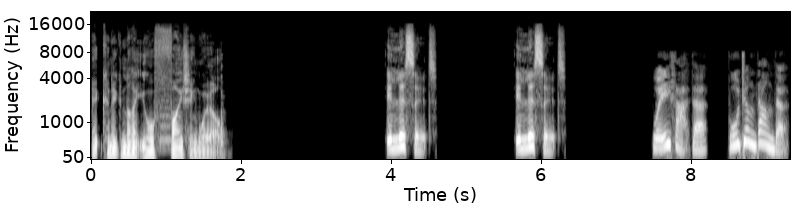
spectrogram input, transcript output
It can ignite your fighting will. Illicit. Illicit. 违法的、不正当的。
